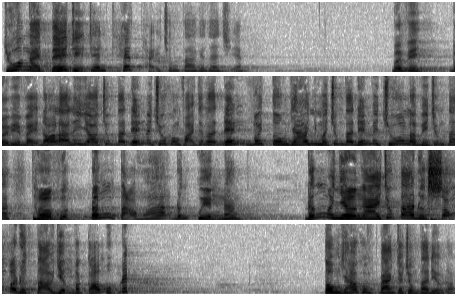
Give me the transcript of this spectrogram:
Chúa Ngài tế trị trên hết thảy chúng ta các anh chị em. Bởi vì bởi vì vậy đó là lý do chúng ta đến với Chúa không phải chúng ta đến với tôn giáo nhưng mà chúng ta đến với Chúa là vì chúng ta thờ phượng đấng tạo hóa, đấng quyền năng Đấng mà nhờ Ngài chúng ta được sống và được tạo dựng và có mục đích. Tôn giáo không ban cho chúng ta điều đó.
